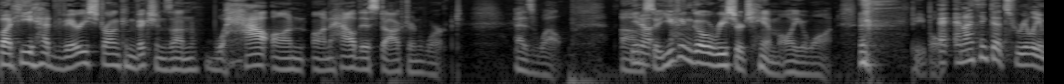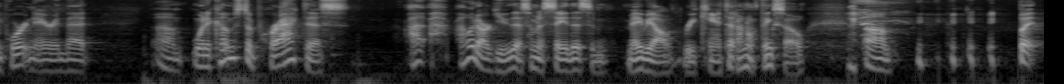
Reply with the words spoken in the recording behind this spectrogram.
but he had very strong convictions on how on on how this doctrine worked as well. Um, you know, so you can go research him all you want, people. And I think that's really important, Aaron. That um, when it comes to practice, I, I would argue this. I'm going to say this, and maybe I'll recant it. I don't think so. Um, but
